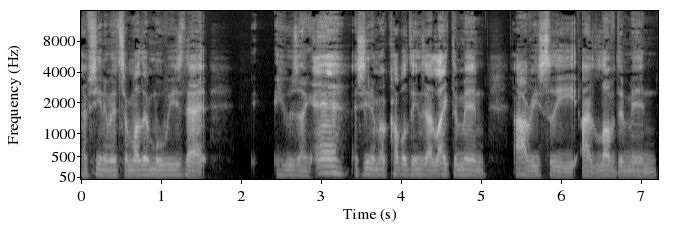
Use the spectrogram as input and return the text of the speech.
I've seen him in some other movies that he was like, eh. I've seen him a couple things I liked him in. Obviously, I loved him in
